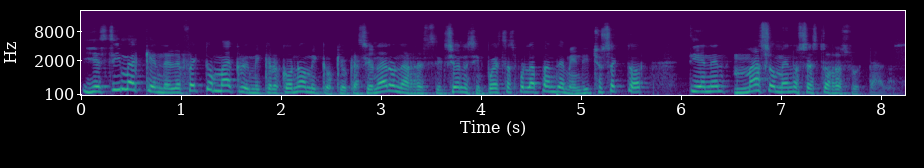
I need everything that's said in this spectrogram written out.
Y estima que en el efecto macro y microeconómico que ocasionaron las restricciones impuestas por la pandemia en dicho sector, tienen más o menos estos resultados.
